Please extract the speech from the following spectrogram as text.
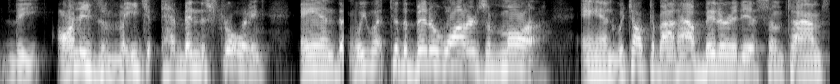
the armies of Egypt have been destroyed. And we went to the bitter waters of Marah. And we talked about how bitter it is sometimes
